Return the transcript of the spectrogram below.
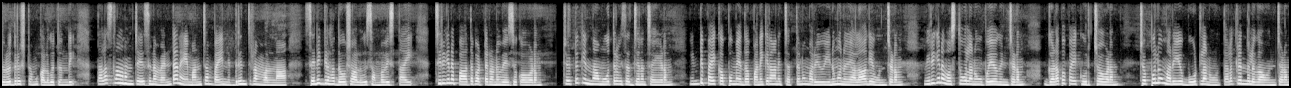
దురదృష్టం కలుగుతుంది. తలస్నానం చేసిన వెంటనే మంచంపై నిద్రించడం వలన శనిగ్రహ దోషాలు సంభవిస్తాయి. చిరిగిన పాత బట్టలను వేసుకోవడం చెట్టు కింద మూత్ర విసర్జన చేయడం ఇంటి పైకప్పు మీద పనికిరాని చెత్తను మరియు ఇనుమును అలాగే ఉంచడం విరిగిన వస్తువులను ఉపయోగించడం గడపపై కూర్చోవడం చెప్పులు మరియు బూట్లను తలక్రిందులుగా ఉంచడం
